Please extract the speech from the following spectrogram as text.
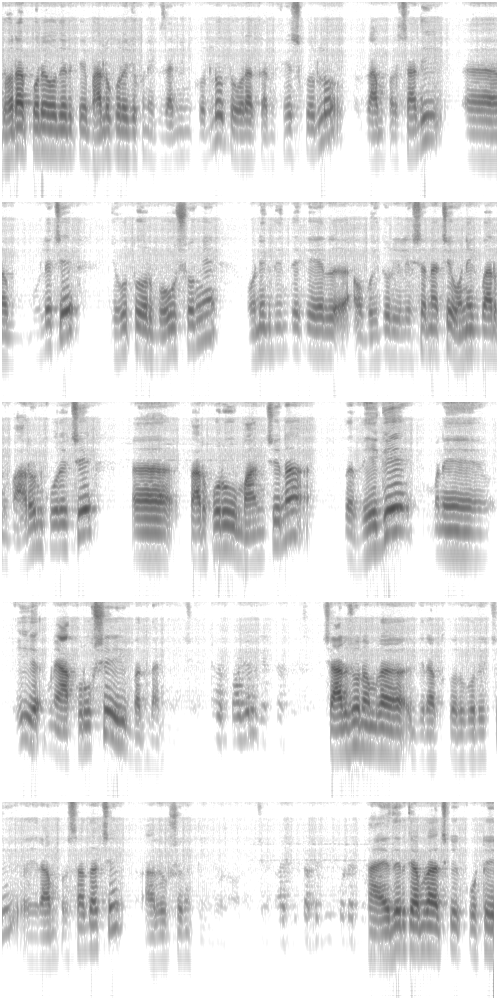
ধরার পরে ওদেরকে ভালো করে যখন এক্সামিন করল, তো ওরা কনফেস করল। রামপ্রসাদই বলেছে যেহেতু ওর বউর সঙ্গে অনেক দিন থেকে এর অবৈধ রিলেশন আছে অনেকবার বারণ করেছে তারপরেও মানছে না রেগে মানে এই মানে আক্রোশে এই বদলা নিয়েছে। চারজন আমরা গ্রেপ্তার করেছি রামপ্রসাদ আছে আর ওর সঙ্গে তিনজন হ্যাঁ এদেরকে আমরা আজকে কোর্টে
